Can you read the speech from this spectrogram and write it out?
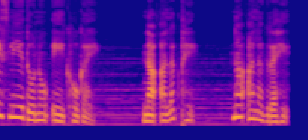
इसलिए दोनों एक हो गए, ना अलग थे, ना अलग रहे।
